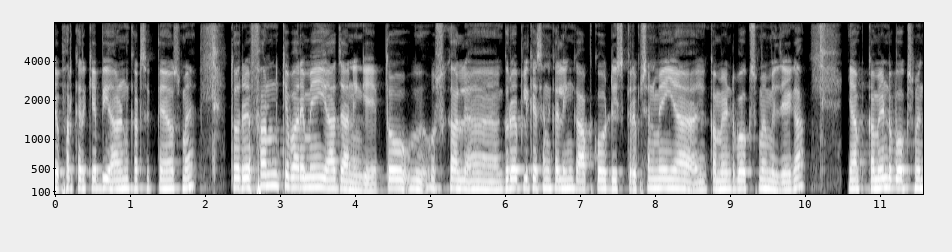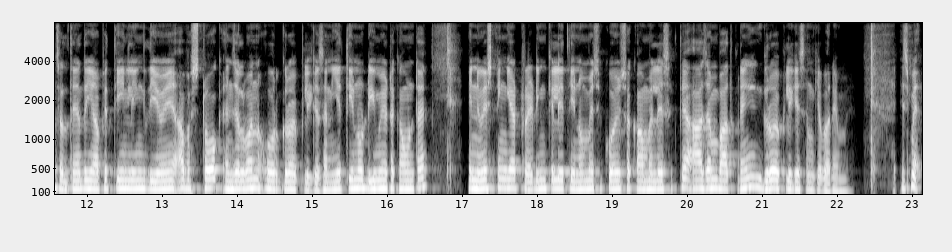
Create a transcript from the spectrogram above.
रेफर करके भी अर्न कर सकते हैं उसमें। तो रेफर के बारे में ही आज जानेंगे। तो उसका ग्रो एप्लीकेशन का लिंक आपको डिस्क्रिप्शन में या कमेंट बॉक्स में मिल जाएगा। यहाँ कमेंट बॉक्स में चलते हैं तो यहाँ पे तीन लिंक दिए हुए हैं, अब स्टॉक, एंजल वन और ग्रो एप्लीकेशन। ये तीनों डीमेट अकाउंट है। इन्वेस्टिंग या ट्रेडिंग के लिए तीनों में से कोई सा काम ले सकते हैं? आज हम बात करेंगे ग्रो एप्लीकेशन के बारे में। इसमें,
